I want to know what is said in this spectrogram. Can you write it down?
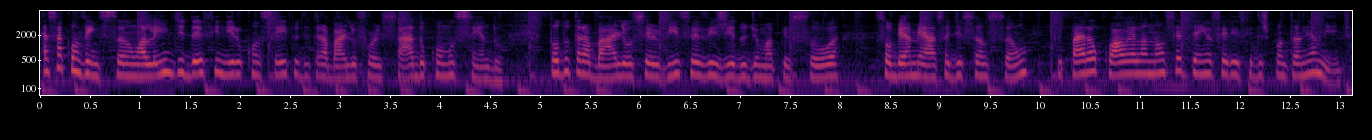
Essa convenção, além de definir o conceito de trabalho forçado como sendo todo trabalho ou serviço exigido de uma pessoa sob ameaça de sanção e para o qual ela não se tenha oferecido espontaneamente,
